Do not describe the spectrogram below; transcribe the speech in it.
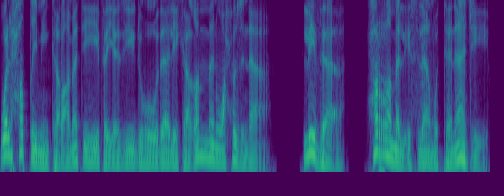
والحط من كرامته فيزيده ذلك غما وحزنا. لذا حرم الإسلام التناجي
